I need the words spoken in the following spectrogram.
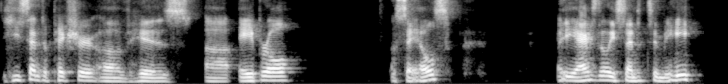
He sent a picture of his uh, April sales and he accidentally sent it to me.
